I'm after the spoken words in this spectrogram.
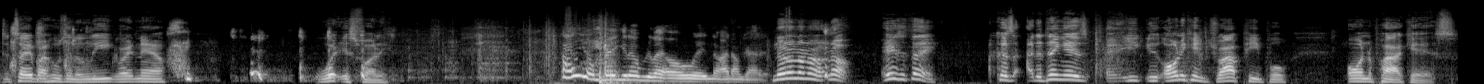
to tell you about who's in the league right now. What is funny? How you gonna make it up? Be like, oh wait, no, I don't got it. No, no, no, no, no. Here's the thing, because the thing is, uh, you, you only can drop people on the podcast.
